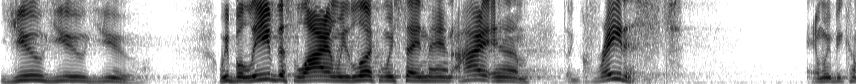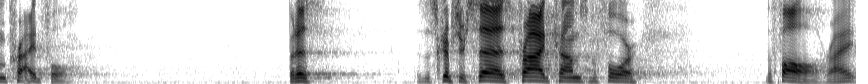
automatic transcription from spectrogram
You, you, you. We believe this lie and we look and we say, Man, I am the greatest. And we become prideful. But as as the scripture says, pride comes before the fall, right?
